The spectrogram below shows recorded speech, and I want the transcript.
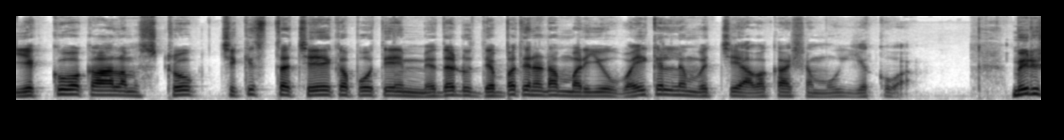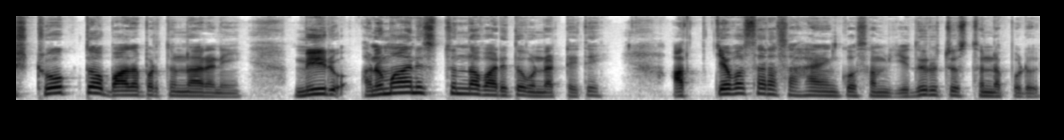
ఎక్కువ కాలం స్ట్రోక్ చికిత్స చేయకపోతే మెదడు దెబ్బతినడం మరియు వైకల్యం వచ్చే అవకాశము ఎక్కువ. మీరు స్ట్రోక్తో బాధపడుతున్నారని మీరు అనుమానిస్తున్న వారితో ఉన్నట్టయితే అత్యవసర సహాయం కోసం ఎదురు చూస్తున్నప్పుడు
